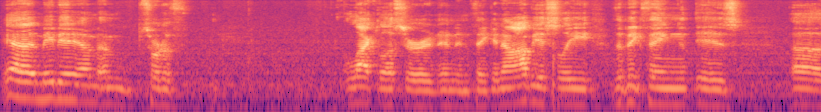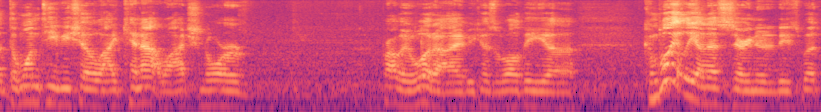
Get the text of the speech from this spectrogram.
yeah, maybe I'm, I'm sort of lackluster in, in thinking. Now, obviously, the big thing is uh, the one TV show I cannot watch, nor probably would I, because of all the uh, completely unnecessary nudities. But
